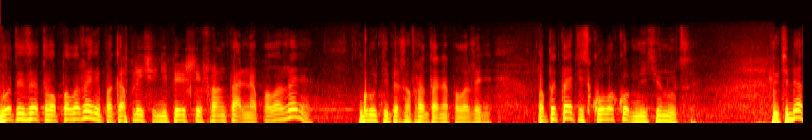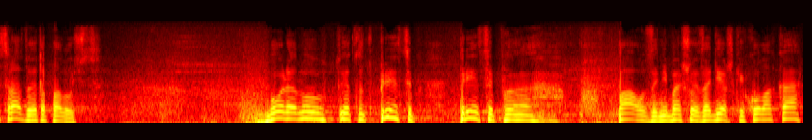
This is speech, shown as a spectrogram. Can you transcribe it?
Вот из этого положения, пока плечи не перешли в фронтальное положение, грудь не перешла в фронтальное положение, попытайтесь кулаком не тянуться. И у тебя сразу это получится. Более, ну, этот принцип, принцип э, паузы, небольшой задержки кулака,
